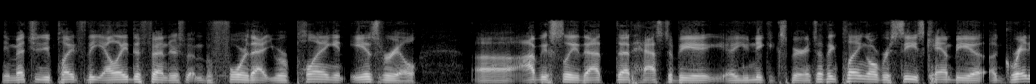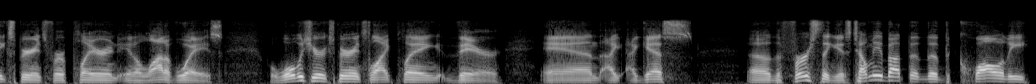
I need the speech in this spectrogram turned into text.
You mentioned you played for the LA D-Fenders, but before that, you were playing in Israel. Uh, obviously, that, that has to be a, a, unique experience. I think playing overseas can be a, a great experience for a player in, in, a lot of ways. But what was your experience like playing there? And I, I guess uh, the first thing is tell me about the, the, the quality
